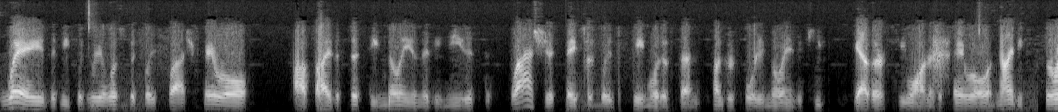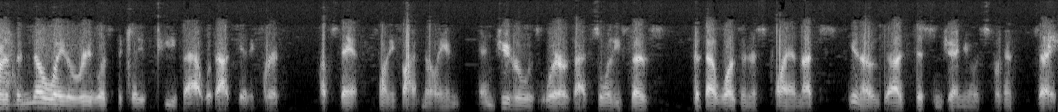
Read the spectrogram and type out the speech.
way that he could realistically slash payroll uh, by the 50 million that he needed to slash it. Basically, the team would have been 140 million to keep together. He wanted a payroll at 90. There would have been no way to realistically achieve that without getting rid of Stanton 25 million. And Jeter was aware of that. So when he says that that wasn't his plan, that's you know uh, disingenuous for him to say.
